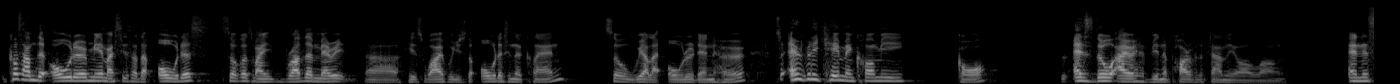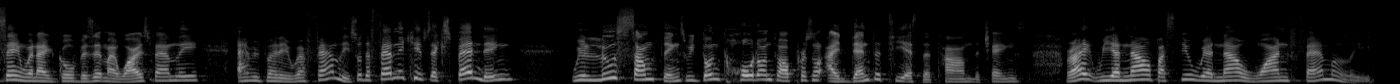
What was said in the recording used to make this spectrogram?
because I'm the older, me and my sister are the oldest. So, because my brother married uh, his wife, which is the oldest in the clan, so we are like older than her. So everybody came and called me Go, as though I have been a part of the family all along. And the same when I go visit my wife's family, everybody, we're family. So the family keeps expanding. we lose some things. We don't hold on to our personal identity as the Tam, the Changs, right? We are now, but still, we are now one family.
